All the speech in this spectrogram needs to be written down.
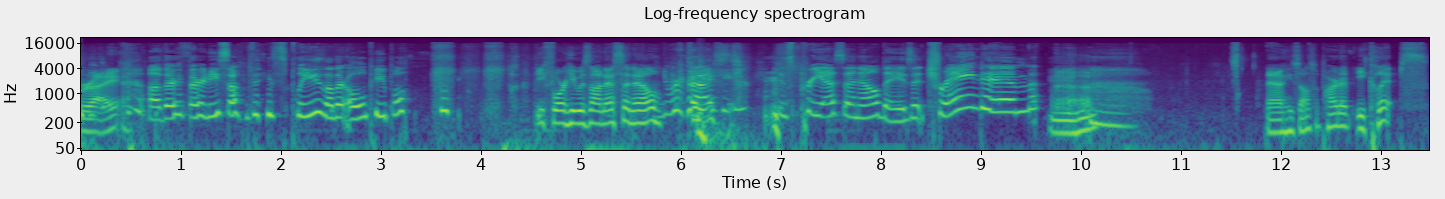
right? Other 30 somethings, please. Other old people. Before he was on SNL. Right. His pre SNL days. It trained him. Mm-hmm. Now he's also part of Eclipse.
